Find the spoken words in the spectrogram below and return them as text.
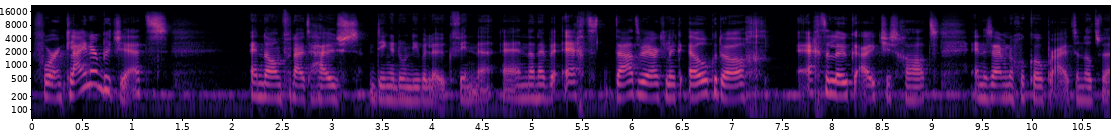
voor een kleiner budget. En dan vanuit huis dingen doen die we leuk vinden. En dan hebben we echt daadwerkelijk elke dag echt een leuke uitjes gehad. En dan zijn we nog goedkoper uit dan dat we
